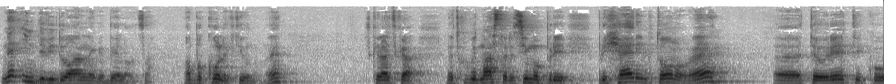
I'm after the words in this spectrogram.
Ne individualnega delavca, ampak kolektivno. Ne? Skratka, ne tako kot master, recimo pri, pri Harringtonu, ne, eh, teoretiku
